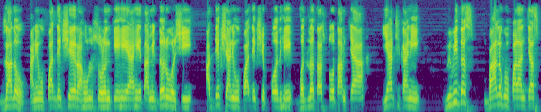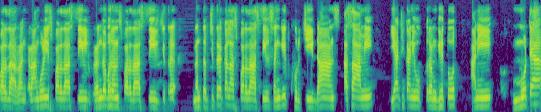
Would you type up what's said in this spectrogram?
जाधव आणि उपाध्यक्ष राहुल सोळंके हे आहेत. आम्ही दरवर्षी अध्यक्ष आणि उपाध्यक्ष पद हे बदलत असतो. आमच्या या ठिकाणी विविध बालगोपाळांच्या स्पर्धा रांग- रांगोळी स्पर्धा असतील रंगभरण स्पर्धा असतील चित्र नंतर चित्रकला स्पर्धा असतील संगीत खुर्ची डान्स असा आम्ही या ठिकाणी उपक्रम घेतो. आणि मोठ्या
